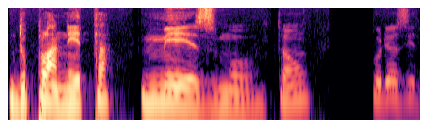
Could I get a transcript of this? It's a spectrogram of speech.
do planeta mesmo. Então, curiosidade.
